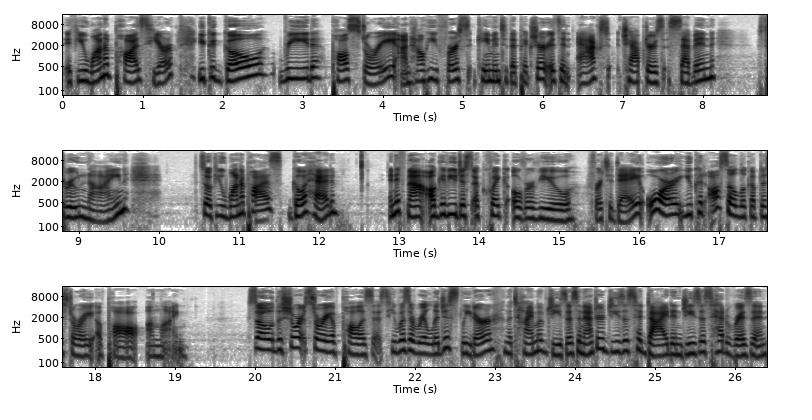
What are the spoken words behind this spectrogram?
if you want to pause here, you could go read Paul's story on how he first came into the picture. It's in Acts chapters 7 through 9. So if you want to pause, go ahead. And if not, I'll give you just a quick overview for today, or you could also look up the story of Paul online. So, the short story of Paul is this he was a religious leader in the time of Jesus, and after Jesus had died and Jesus had risen,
